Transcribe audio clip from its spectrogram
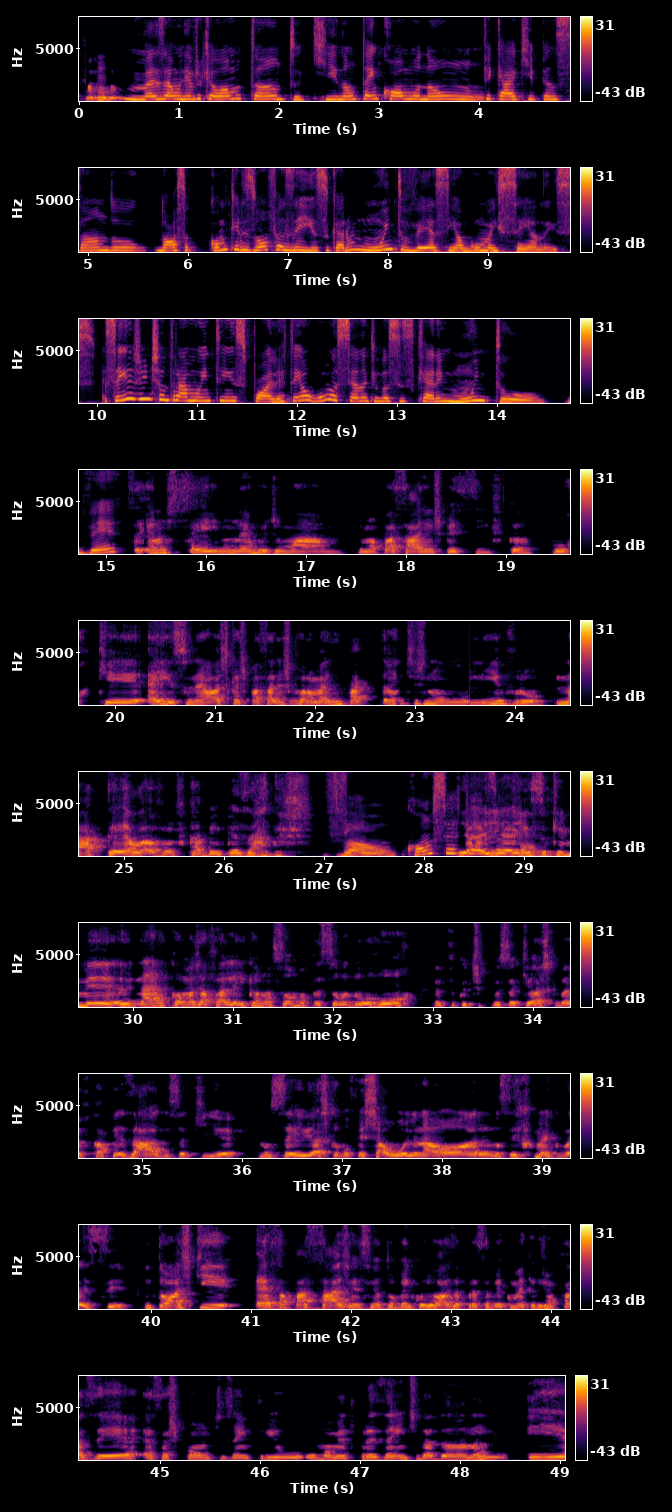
Mas é um livro que eu amo tanto que não tem como não ficar aqui pensando, nossa, como que eles vão fazer isso? Quero muito ver assim algumas cenas. Sem a gente entrar muito em spoiler, tem alguma cena que vocês querem muito ver? Eu não sei, não lembro de uma, de uma passagem específica, porque é isso, né? Eu acho que as passagens que foram uhum. mais impactantes no livro, na tela, vão ficar bem pesadas. Vão, com certeza. E aí é vão. isso que me, né? Como eu já falei, que eu não sou uma pessoa do horror, eu fico tipo, isso aqui eu acho que vai ficar pesado, isso aqui, não sei, acho que eu vou fechar o olho na hora, não sei como é que vai ser. Então acho que essa passagem, assim, eu tô bem curiosa para saber como é que eles vão fazer essas pontes entre o, o momento presente da Dana Sim. e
